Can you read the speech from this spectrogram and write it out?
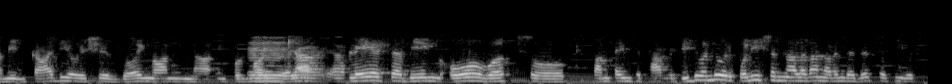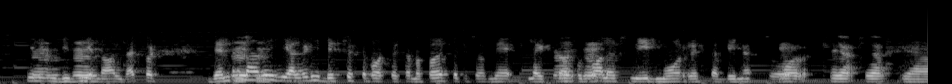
I mean cardio issues going on uh, in football ம், ஏன்னா players are being overworked so sometimes it happens இது வந்து ஒரு பொல்யூஷன்னால தான் நடந்தது so he was feeling ம், dizzy ம். and all that but ஜென்ரலாவே we already discussed about this நம்ம first episode like uh, ம், ம். footballers need more rest அப்படின்னு so More, yeah, yeah. yeah,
